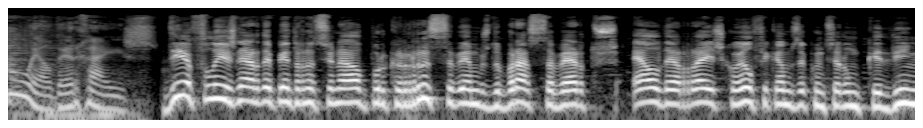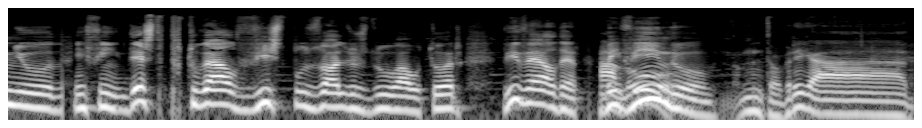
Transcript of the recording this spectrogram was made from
Com Helder Reis. Dia feliz na RDP Internacional porque recebemos de braços abertos Helder Reis. Com ele ficamos a conhecer um bocadinho, enfim, deste Portugal visto pelos olhos do autor. Viva Helder, bem-vindo! Muito obrigado!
